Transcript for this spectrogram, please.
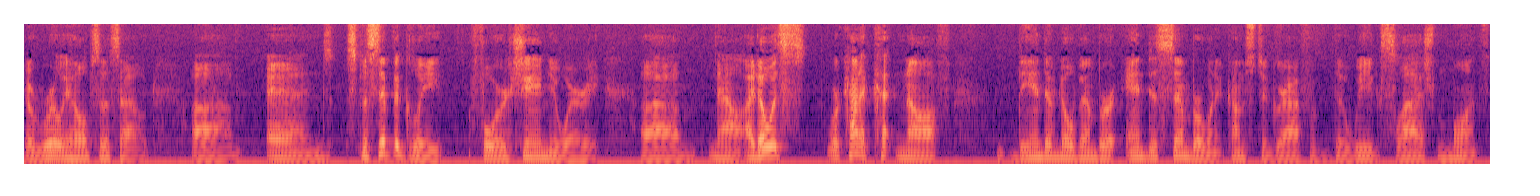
It really helps us out. Um, and specifically for January, um, now I know it's we're kind of cutting off the end of November and December when it comes to graph of the week slash month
